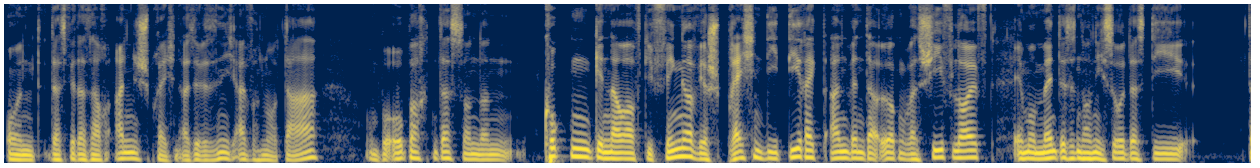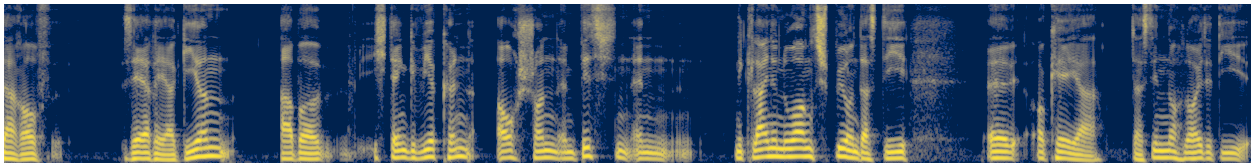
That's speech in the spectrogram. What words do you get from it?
und dass wir das auch ansprechen. Also wir sind nicht einfach nur da, und beobachten das, sondern gucken genau auf die Finger. Wir sprechen die direkt an, wenn da irgendwas schief läuft. Im Moment ist es noch nicht so, dass die darauf sehr reagieren, aber ich denke, wir können auch schon ein bisschen ein, eine kleine Nuance spüren, dass die, äh, okay, ja, das sind noch Leute, die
